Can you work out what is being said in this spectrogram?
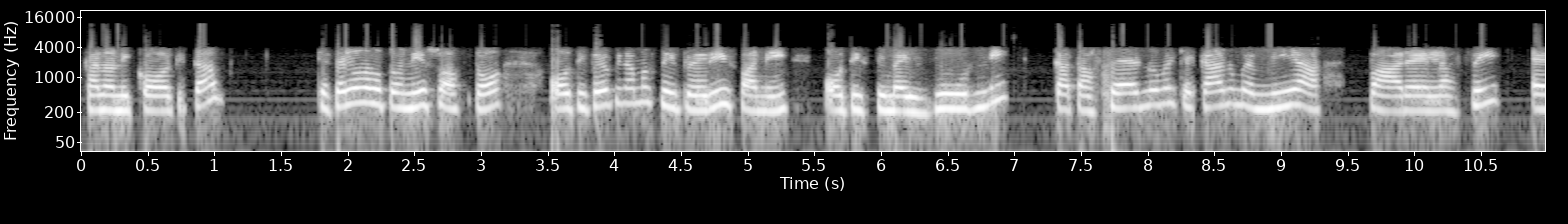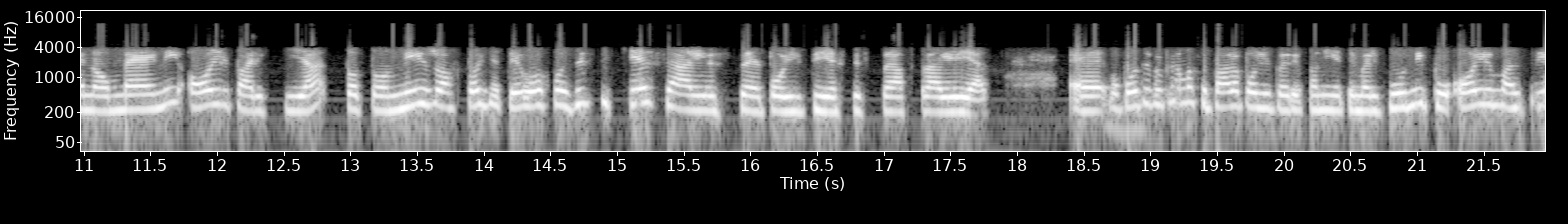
κανονικότητα και θέλω να το τονίσω αυτό, ότι πρέπει να είμαστε υπερήφανοι ότι στη Μελβούρνη καταφέρνουμε και κάνουμε μία παρέλαση ενωμένη όλη η παροικία. Το τονίζω αυτό γιατί εγώ έχω ζήσει και σε άλλες ε, πολιτείες της Αυστραλίας. Ε, οπότε πρέπει να είμαστε πάρα πολύ περήφανοι για τη Μελβούρνη που όλοι μαζί,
